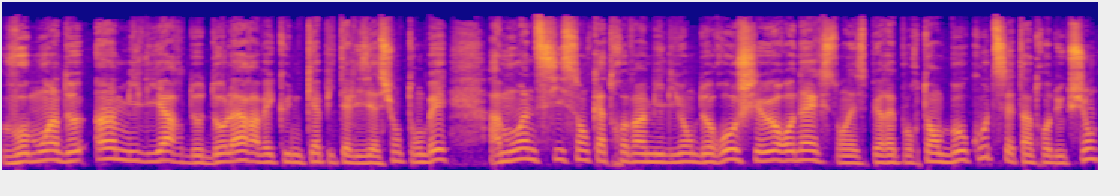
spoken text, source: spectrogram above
vaut moins de 1 milliard de dollars avec une capitalisation tombée à moins de 680 millions d'euros. Chez Euronext, on espérait pourtant beaucoup de cette introduction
